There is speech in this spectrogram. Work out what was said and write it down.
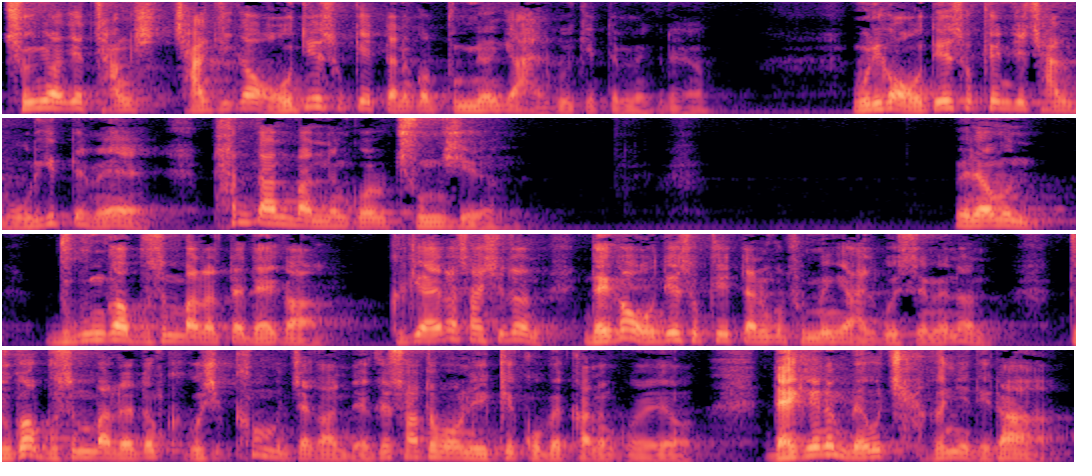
중요하게 장시, 자기가 어디에 속해 있다는 걸 분명히 알고 있기 때문에 그래요. 우리가 어디에 속해 있는지 잘 모르기 때문에 판단받는 걸 중시해요. 왜냐하면 누군가 무슨 말할 때 내가 그게 아니라 사실은 내가 어디에 속해 있다는 걸 분명히 알고 있으면은 누가 무슨 말을 해도 그것이 큰 문제가 안 돼요. 그래서 사도 바울은 이렇게 고백하는 거예요. 내게는 매우 작은 일이라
